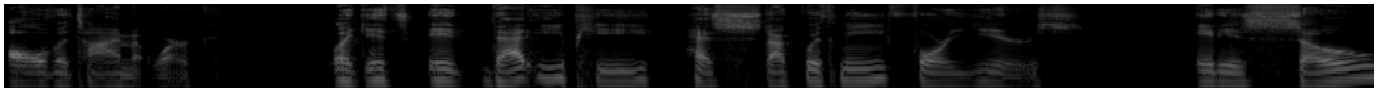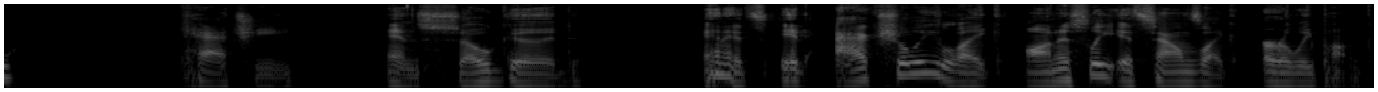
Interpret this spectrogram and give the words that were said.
all the time at work. Like it's it that EP has stuck with me for years. It is so catchy and so good. And it's it actually like honestly it sounds like early punk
